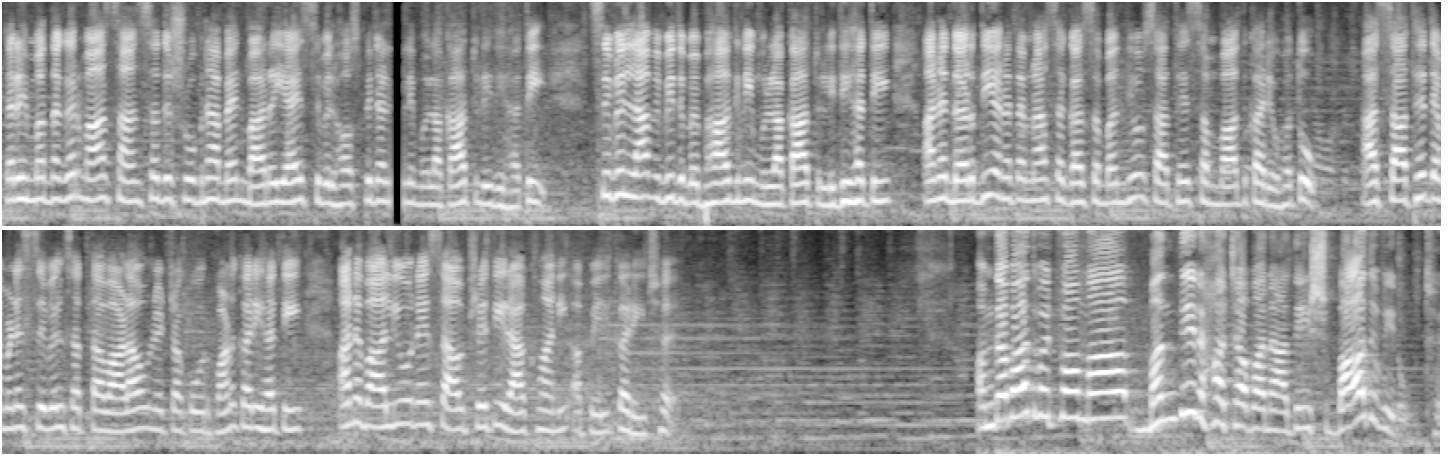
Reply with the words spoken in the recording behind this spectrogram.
ત્યારે હિંમતનગરમાં સાંસદ શોભનાબેન બારૈયાએ સિવિલ હોસ્પિટલની મુલાકાત લીધી હતી. સિવિલના વિવિધ વિભાગની મુલાકાત લીધી હતી અને દર્દી અને તેમના સગા સંબંધીઓ સાથે સંવાદ કર્યો હતો. આ સાથે તેમણે સિવિલ સત્તાવાળાઓને ટકોર પણ કરી હતી અને વાલીઓને સાવચેતી રાખવાની અપીલ કરી છે. અમદાવાદ વટવામાં મંદિર હટાવવાના આદેશ બાદ વિરોધ.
